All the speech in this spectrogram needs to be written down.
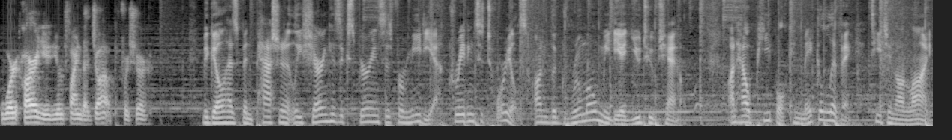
work hard, you, you'll find a job for sure. Miguel has been passionately sharing his experiences for media, creating tutorials on the Grumo Media YouTube channel on how people can make a living teaching online.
